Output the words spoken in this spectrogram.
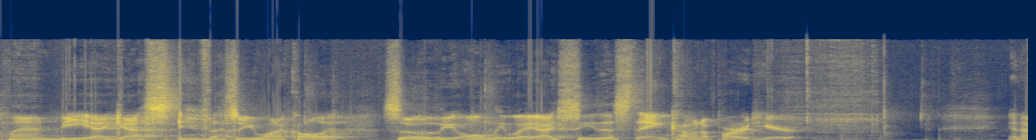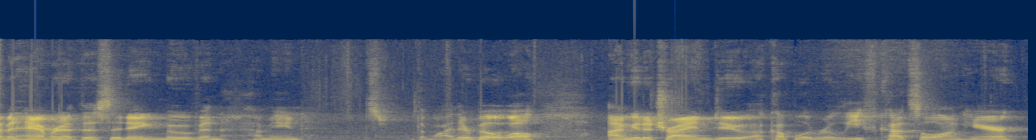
plan B, I guess, if that's what you want to call it. So the only way I see this thing coming apart here, and I've been hammering at this, it ain't moving. I mean, it's why they're built well. I'm gonna try and do a couple of relief cuts along here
